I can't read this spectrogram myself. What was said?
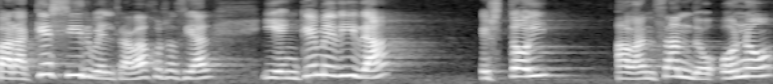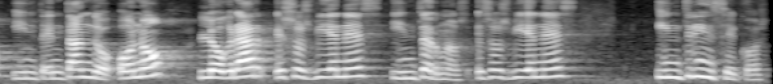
para qué sirve el trabajo social y en qué medida estoy avanzando o no, intentando o no lograr esos bienes internos, esos bienes intrínsecos.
